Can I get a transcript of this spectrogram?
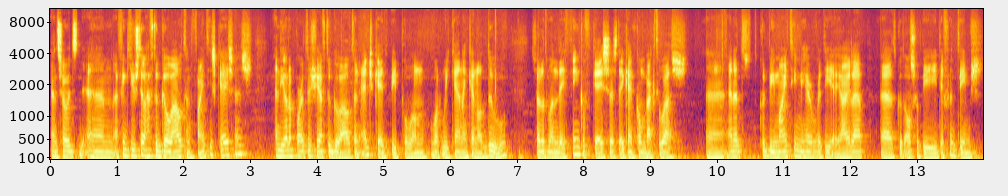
and so it's, um, I think you still have to go out and find these cases. And the other part is you have to go out and educate people on what we can and cannot do, so that when they think of cases, they can come back to us. Uh, and it could be my team here with the AI lab. Uh, it could also be different teams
